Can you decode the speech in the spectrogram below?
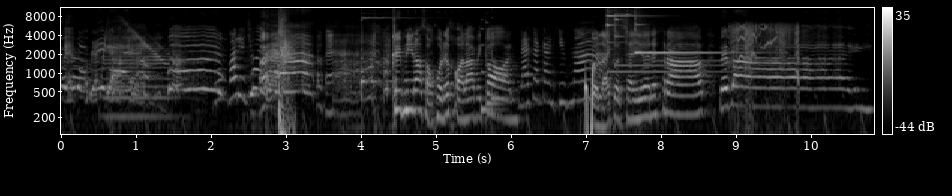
ไม่บอกได้ไงอะไม่มาดิช่วย คลิปนี้เราสองคนก็ขอลาไปก่อน และจากการ คลิปหน้า กดไลค์กดแชร์เยอะนะครับ บ๊ายบาย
